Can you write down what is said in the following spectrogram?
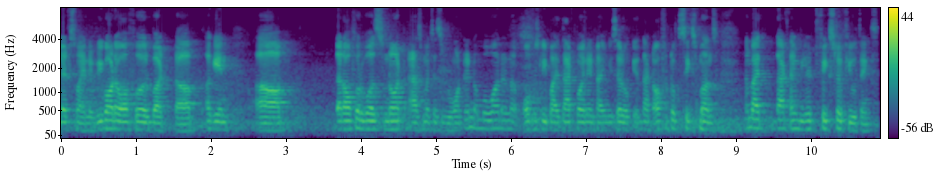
let's find it. We got an offer, but uh, again, uh, that offer was not as much as we wanted number one. And obviously by that point in time we said okay that offer took six months. And by that time we had fixed a few things.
